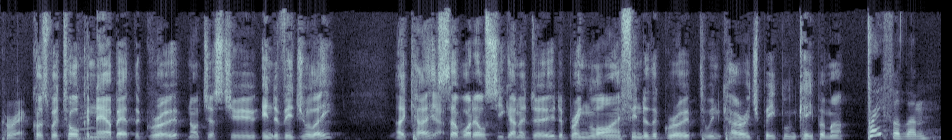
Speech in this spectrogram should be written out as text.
Correct. Because we're talking now about the group, not just you individually. Okay, Yeah. so what else are you going to do to bring life into the group to encourage people and keep them up? Pray for them.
